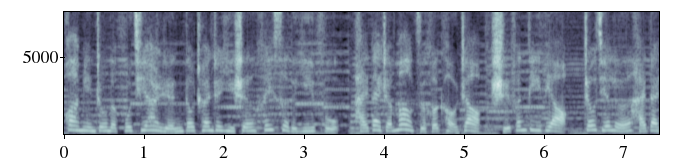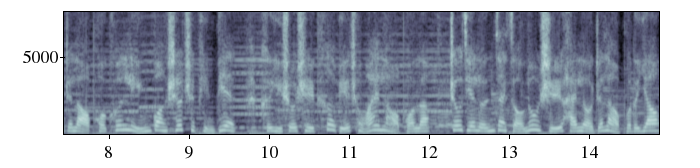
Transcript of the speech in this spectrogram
画面中的夫妻二人都穿着一身黑色的衣服，还戴着帽子和口罩，十分低调。周杰伦还带着老婆昆凌逛奢侈品店，可以说是特别宠爱老婆了。周杰伦在走路时还搂着老婆的腰，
